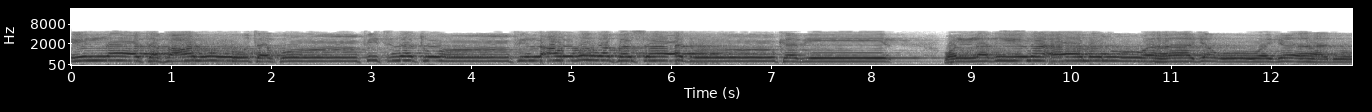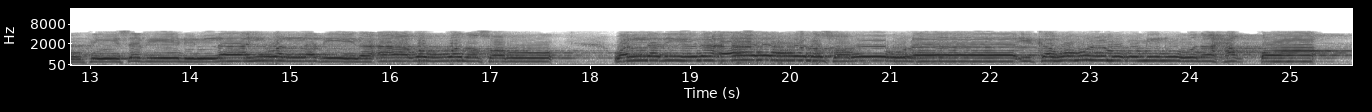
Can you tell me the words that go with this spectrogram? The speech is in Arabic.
إلا تفعلوا تكن فتنة في الأرض وفساد كبير. والذين آمنوا وهاجروا وجاهدوا في سبيل الله والذين آووا ونصروا والذين آووا ونصروا أولئك هم المؤمنون حقا.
